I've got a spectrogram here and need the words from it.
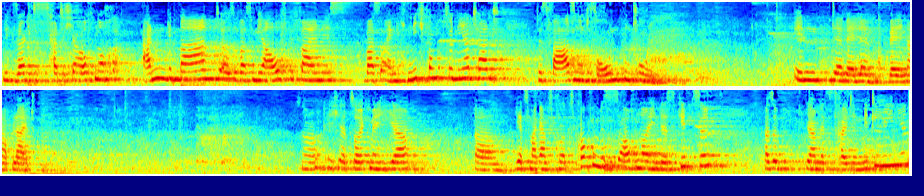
wie gesagt, das hatte ich ja auch noch angemahnt, also was mir aufgefallen ist, was eigentlich nicht funktioniert hat, das Phasen- und das Rundentool in der Welle, Wellenableitung. So, ich erzeuge mir hier ähm, jetzt mal ganz kurz gucken, das ist auch neu in der Skizze. Also wir haben jetzt halt die Mittellinien,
